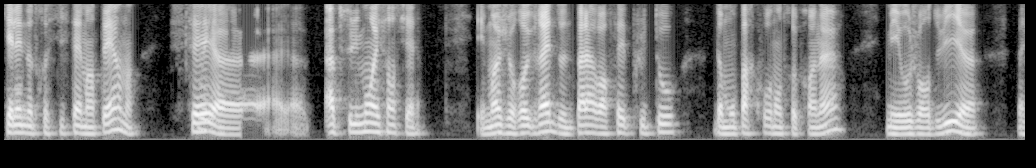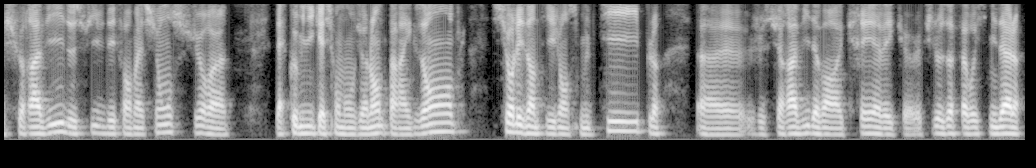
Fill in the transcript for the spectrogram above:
quel est notre système interne, c'est absolument essentiel. Et moi, je regrette de ne pas l'avoir fait plus tôt dans mon parcours d'entrepreneur, mais aujourd'hui, bah, je suis ravi de suivre des formations sur la communication non violente, par exemple, sur les intelligences multiples. je suis ravi d'avoir créé avec le philosophe Fabrice Midal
